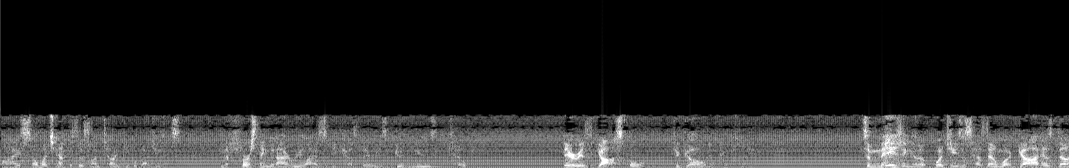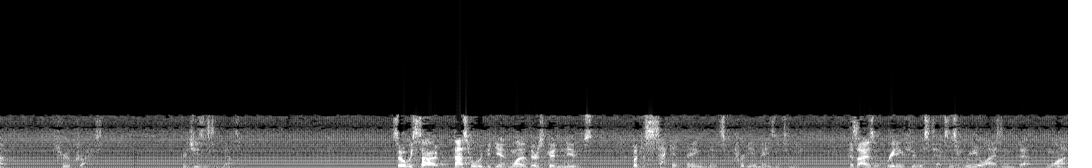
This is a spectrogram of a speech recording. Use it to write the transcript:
Why so much emphasis on telling people about Jesus? And the first thing that I realize is because there is good news to tell people. There is gospel to go and proclaim. It's amazing what Jesus has done, what God has done through Christ, through Jesus of Nazareth. So we start, that's where we begin. One, that there's good news. But the second thing that's pretty amazing to me, as I was reading through this text, is realizing that, one,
